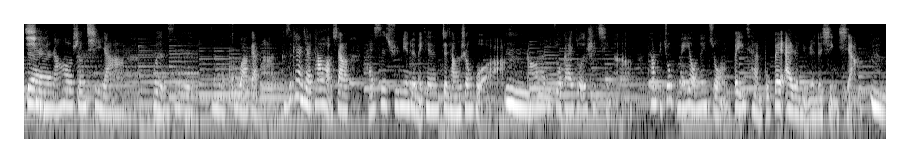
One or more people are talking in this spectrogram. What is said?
气，对，然后生气呀、啊，或者是。哭啊，干嘛？可是看起来他好像还是去面对每天正常的生活啊，嗯，然后他去做该做的事情啊，他比就没有那种悲惨不被爱的女人的形象，嗯，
